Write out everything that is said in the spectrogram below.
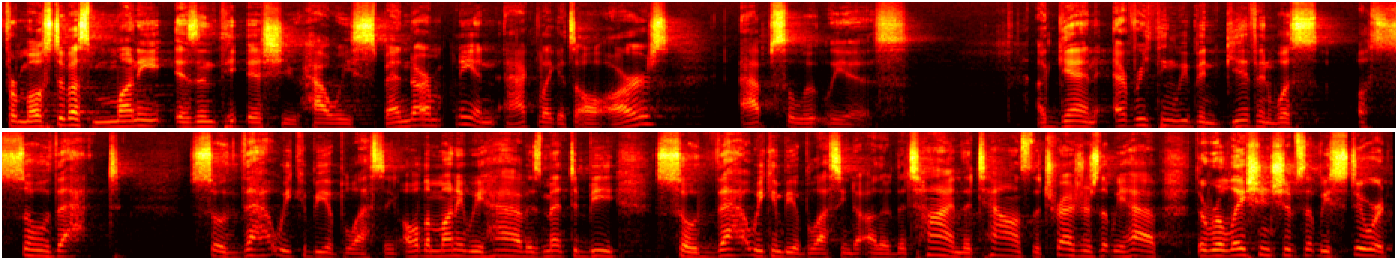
For most of us, money isn't the issue. How we spend our money and act like it's all ours absolutely is. Again, everything we've been given was so that so that we could be a blessing. All the money we have is meant to be so that we can be a blessing to others. The time, the talents, the treasures that we have, the relationships that we steward,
